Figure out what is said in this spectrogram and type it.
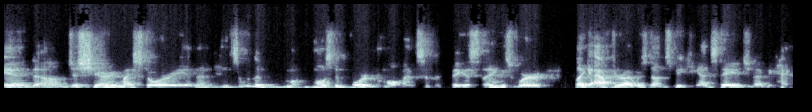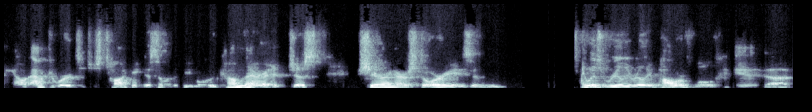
and um, just sharing my story. And then and some of the m- most important moments and the biggest things were like after I was done speaking on stage and I'd be hanging out afterwards and just talking to some of the people who'd come there and just sharing our stories. And it was really, really powerful. And, uh,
